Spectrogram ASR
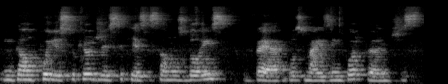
Então, por isso que eu disse que esses são os dois verbos mais importantes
